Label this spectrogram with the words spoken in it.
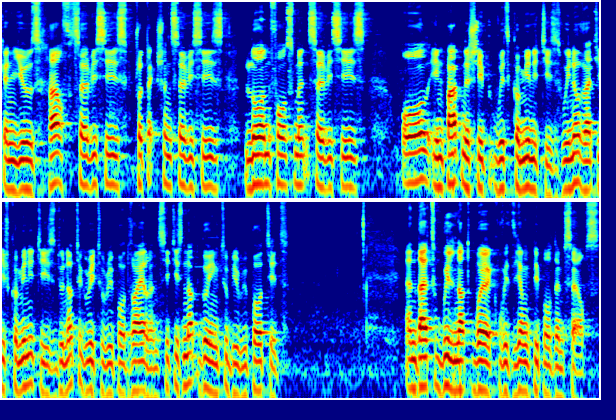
can use health services, protection services, law enforcement services, all in partnership with communities. We know that if communities do not agree to report violence, it is not going to be reported and that will not work with young people themselves.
